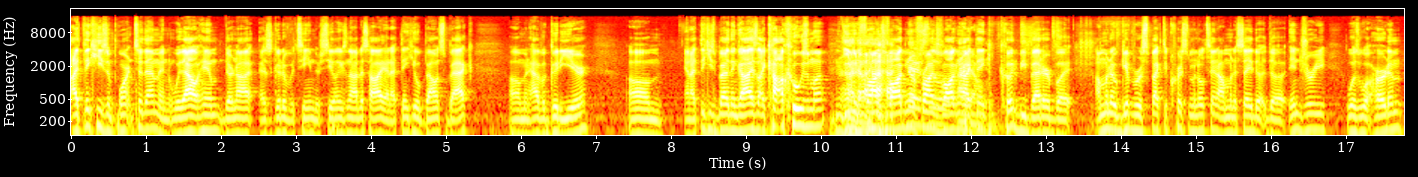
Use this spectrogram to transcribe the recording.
I think he's important to them, and without him, they're not as good of a team. Their ceiling's not as high, and I think he'll bounce back um, and have a good year. Um, and I think he's better than guys like Kyle Kuzma, even Franz Wagner. Franz no- Wagner, I I, think, could be better, but I'm gonna give respect to Khris Middleton. I'm gonna say the the injury was what hurt him,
